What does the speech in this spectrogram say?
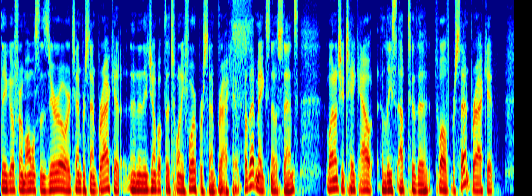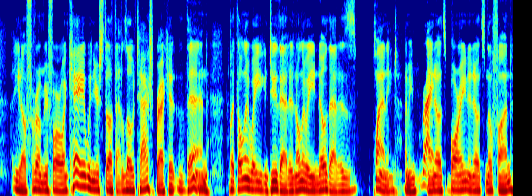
they go from almost a zero or 10% bracket and then they jump up to the 24% bracket. Well, that makes no sense. Why don't you take out at least up to the 12% bracket you know, from your 401k when you're still at that low tax bracket then. But the only way you can do that and the only way you know that is planning. I mean, I know it's boring. I know it's no fun.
